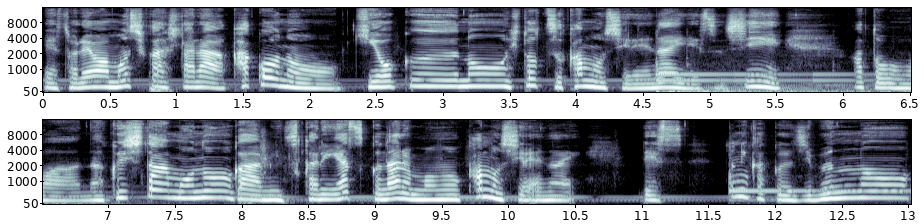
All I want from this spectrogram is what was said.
でそれはもしかしたら過去の記憶の一つかもしれないですし、あとはなくしたものが見つかりやすくなるものかもしれないです。とにかく自分の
